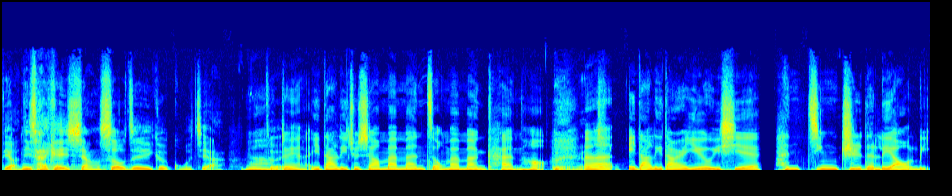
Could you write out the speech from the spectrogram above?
调，你才可以享受这一个国家。嗯，对，意大利就是要慢慢走，慢慢看哈。对，嗯，意大利当然也有一些很精致的料理，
